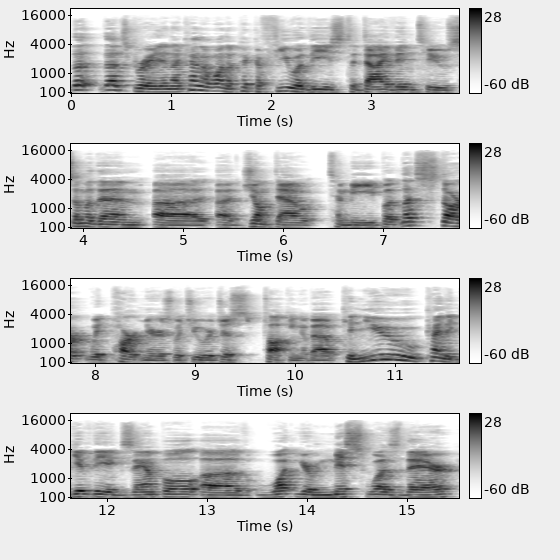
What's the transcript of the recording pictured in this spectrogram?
that, that's great. And I kind of want to pick a few of these to dive into. Some of them uh, uh, jumped out to me, but let's start with partners, which you were just talking about. Can you kind of give the example of what your miss was there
